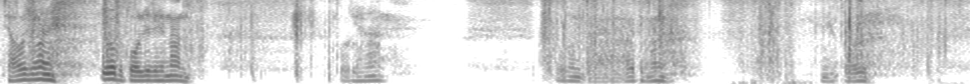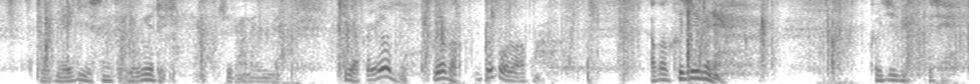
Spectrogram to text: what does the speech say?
좌우중간에 이것도 돌리를 해놨 돌해놨 돌은 다 어디 가나. 돌, 돌 맥이 있으니까 여기에도 집이 하나 있네. 집이 아까 여기 여기가 이것도 올라왔구나. 아까 그 집이네. 그 집이 그지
